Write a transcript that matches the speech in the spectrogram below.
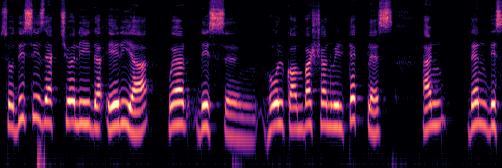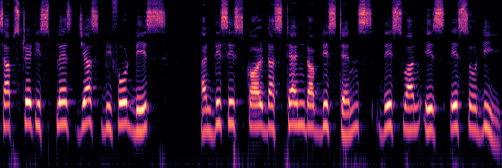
So, this is actually the area where this um, whole combustion will take place and then this substrate is placed just before this and this is called the stand-off distance. This one is SOD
